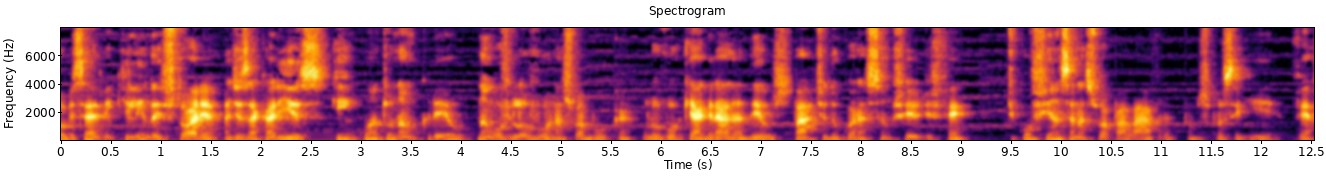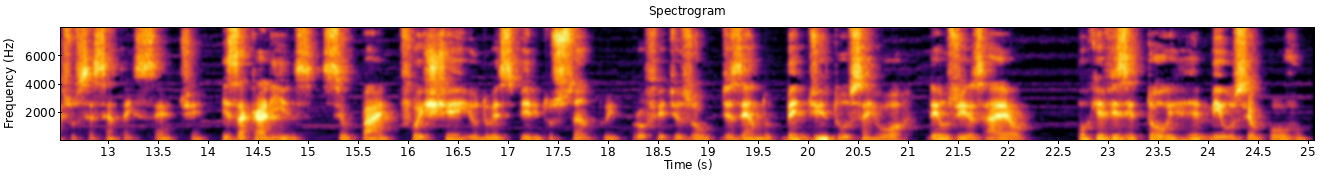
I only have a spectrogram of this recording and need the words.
Observem que linda história a de Zacarias, que enquanto não creu, não houve louvor na sua boca. O louvor que agrada a Deus parte do coração cheio de fé de confiança na Sua palavra. Vamos prosseguir, verso 67. E Zacarias, seu pai, foi cheio do Espírito Santo e profetizou, dizendo: Bendito o Senhor, Deus de Israel, porque visitou e remiu o seu povo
